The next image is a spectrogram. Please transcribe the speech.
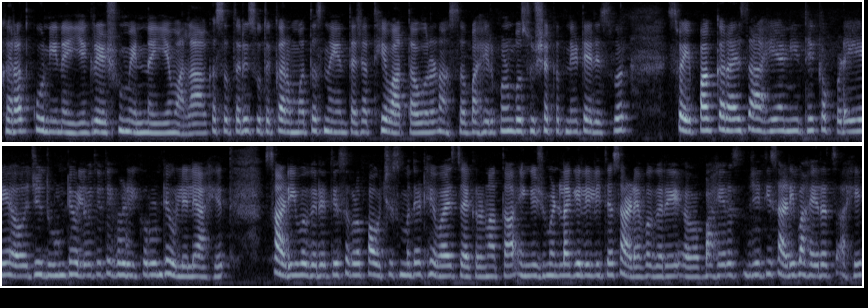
घरात कोणी नाही आहे ग्रेशू मेन नाही आहे मला. कसं तरीच होतं करमतच नाही आणि त्याच्यात हे वातावरण असं बाहेर पण बसू शकत नाही टेरेसवर. स्वयंपाक करायचा आहे आणि इथे कपडे जे धुवून ठेवले होते ते घडी करून ठेवलेले आहेत. साडी वगैरे ते सगळं पाऊचेसमध्ये ठेवायचं आहे कारण आता एंगेजमेंटला गेलेली त्या साड्या वगैरे बाहेरच म्हणजे ती साडी बाहेरच आहे.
